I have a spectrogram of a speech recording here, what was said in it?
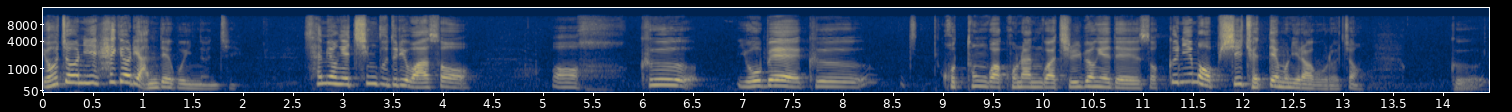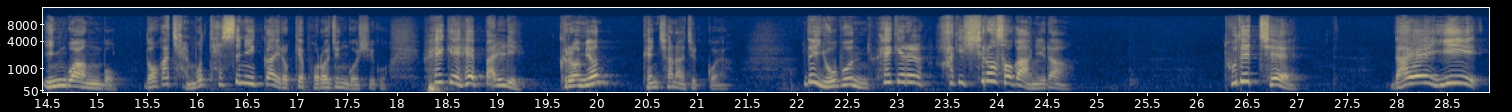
여전히 해결이 안 되고 있는지. 세 명의 친구들이 와서 어, 그 욥의 그 고통과 고난과 질병에 대해서 끊임없이 죄 때문이라고 그러죠. 그 인과응보 너가 잘못했으니까 이렇게 벌어진 것이고 회개해 빨리. 그러면 괜찮아질 거야. 근데 욥은 회개를 하기 싫어서가 아니라 도대체 나의 이,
